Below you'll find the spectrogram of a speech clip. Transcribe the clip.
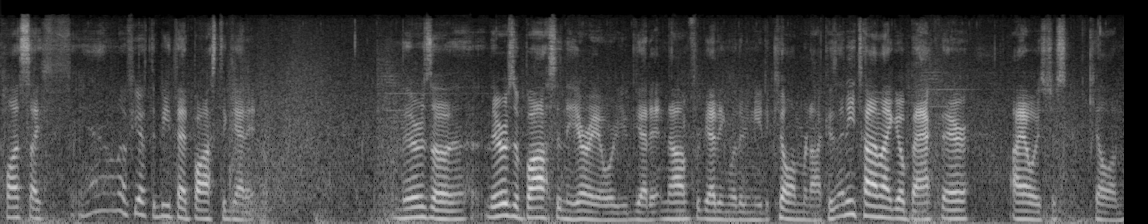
Plus, I, I don't know if you have to beat that boss to get it. There's a there's a boss in the area where you get it. Now I'm forgetting whether you need to kill him or not. Because anytime I go back there, I always just kill him.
